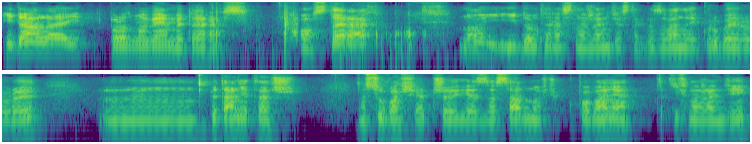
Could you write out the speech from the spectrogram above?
I dalej porozmawiamy teraz o sterach. No i idą teraz narzędzia z tak zwanej grubej rury. Mm, Pytanie też nasuwa się, czy jest zasadność kupowania takich narzędzi.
